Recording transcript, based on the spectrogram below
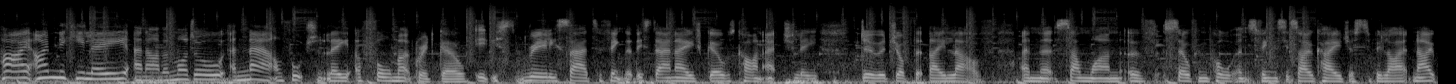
Hi, I'm Nikki Lee and I'm a model and now, unfortunately, a former grid girl. It's really sad to think that this day and age girls can't actually do a job that they love and that someone of self importance thinks it's okay just to be like, nope,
